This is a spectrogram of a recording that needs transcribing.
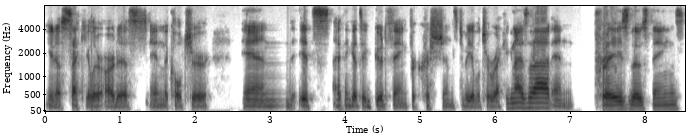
you know, secular artists in the culture. And it's, I think it's a good thing for Christians to be able to recognize that and praise those things,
